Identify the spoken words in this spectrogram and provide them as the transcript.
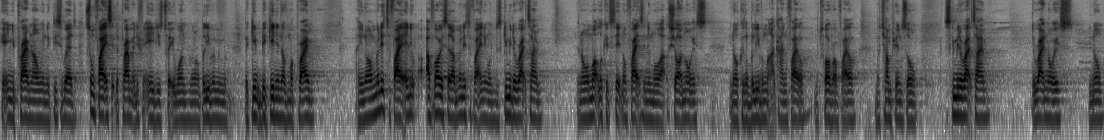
hitting your prime now. When this is where some fighters hit the prime at different ages. 21. You know, I believe I'm in the begin, beginning of my prime. And you know, I'm ready to fight. Any, I've always said I'm ready to fight anyone. Just give me the right time. You know, I'm not looking to take no fights anymore at short notice you know, because I believe I'm that kind of fighter. I'm a 12 round fighter, I'm a champion, so just give me the right time, the right notice, you know,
